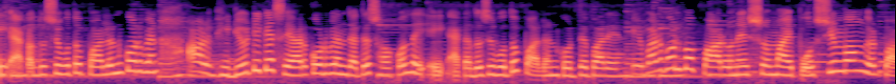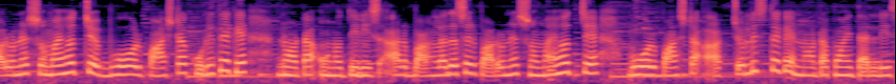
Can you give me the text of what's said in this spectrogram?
এই একাদশী ব্রত পালন করবেন আর ভিডিওটিকে শেয়ার করবেন যাতে সকলেই এই একাদশী ব্রত পালন করতে পারেন। এবার বলব পারণের সময়, পশ্চিমবঙ্গের পারণের সময় হচ্ছে ভোর পাঁচটা কুড়ি থেকে নটা উনতিরিশ আর বাংলাদেশের পারণের সময় হচ্ছে ভোর পাঁচটা আটচল্লিশ থেকে নটা পঁয়তাল্লিশ।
